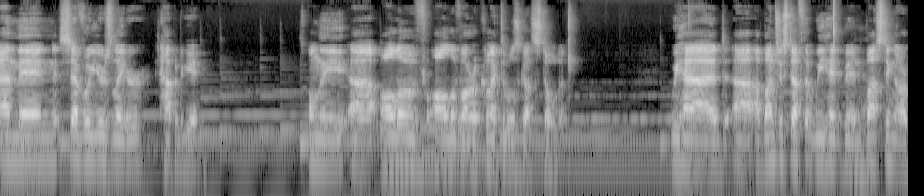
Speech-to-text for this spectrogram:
and then several years later, it happened again. Only uh, all of all of our collectibles got stolen. We had uh, a bunch of stuff that we had been busting our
